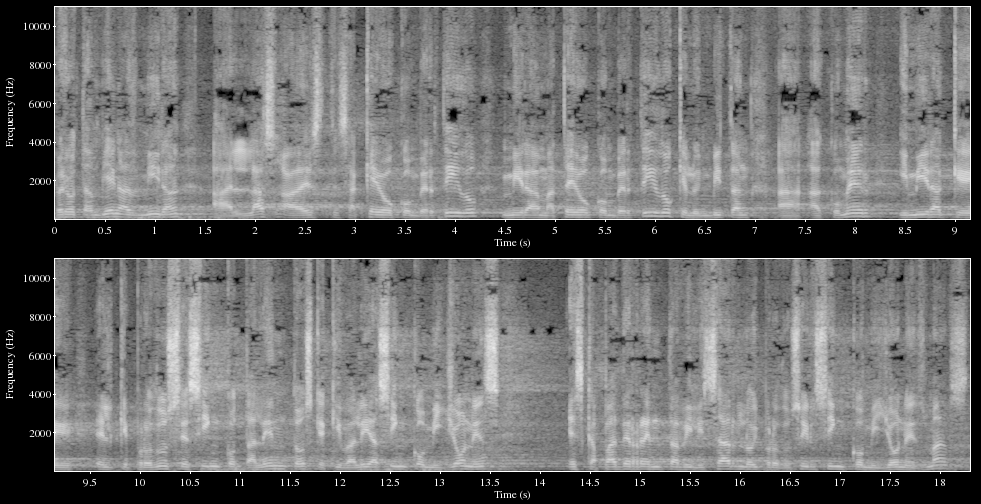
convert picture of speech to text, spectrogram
Pero también admira a, a este saqueo convertido, mira a Mateo convertido que lo invitan a, a comer y mira que el que produce cinco talentos, que equivalía a cinco millones, es capaz de rentabilizarlo y producir cinco millones más.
